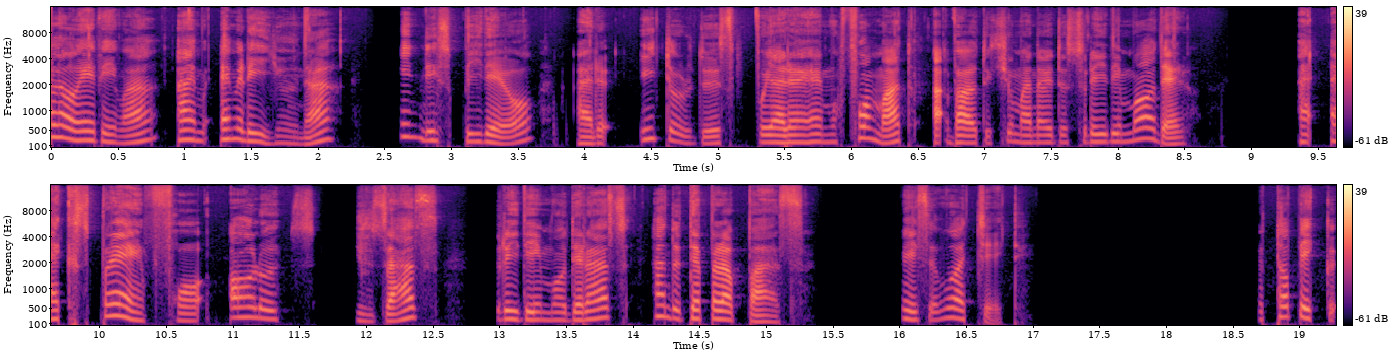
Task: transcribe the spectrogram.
Hello everyone, I'm Emily Yuna. In this video, I'll introduce VRM format about humanoid 3D model. I explain for all users, 3D modelers, and developers. Please watch it. The topic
